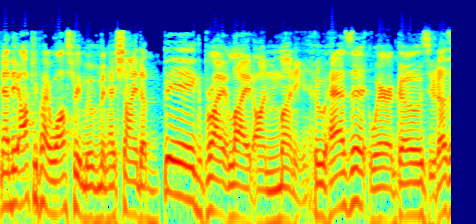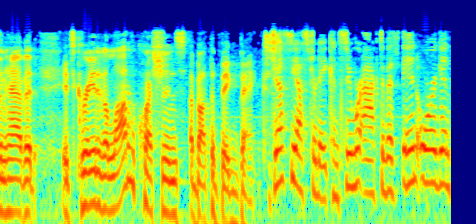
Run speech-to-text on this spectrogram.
Now, the Occupy Wall Street movement has shined a big, bright light on money. Who has it, where it goes, who doesn't have it. It's created a lot of questions about the big banks. Just yesterday, consumer activists in Oregon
